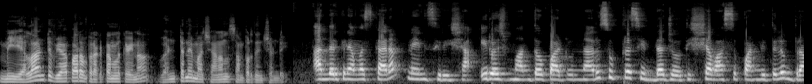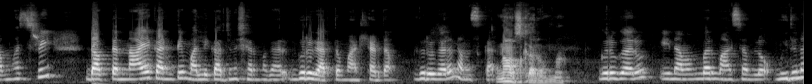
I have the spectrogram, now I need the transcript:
మీ ఎలాంటి వ్యాపార ప్రకటనలకైనా వెంటనే మా ఛానల్ సంప్రదించండి. అందరికీ నమస్కారం. నేను శిరీష. ఈరోజు మనతో పాటు ఉన్నారు సుప్రసిద్ధ జ్యోతిష్య వాస్తు పండితులు బ్రహ్మశ్రీ డాక్టర్ నాయకంటి మల్లికార్జున శర్మ గారు. గురుగారితో మాట్లాడదాం. గురుగారు నమస్కారం. నమస్కారం అమ్మా. గురుగారు ఈ నవంబర్ మాసంలో మిథున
